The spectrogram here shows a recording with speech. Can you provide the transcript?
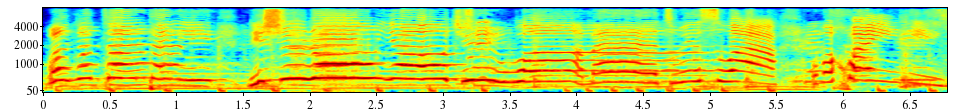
万国赞叹你，你是荣耀君王，阿门。主耶稣啊，我们欢迎你，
